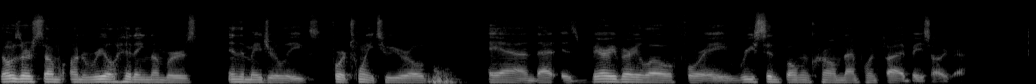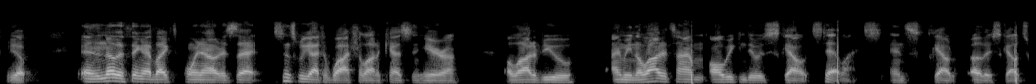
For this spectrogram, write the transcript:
those are some unreal hitting numbers in the major leagues for a 22 year old. And that is very, very low for a recent Bowman Chrome 9.5 base autograph. Yep. And another thing I'd like to point out is that since we got to watch a lot of Keston Hiura, a lot of you, I mean, a lot of time, all we can do is scout stat lines and scout other scouts'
